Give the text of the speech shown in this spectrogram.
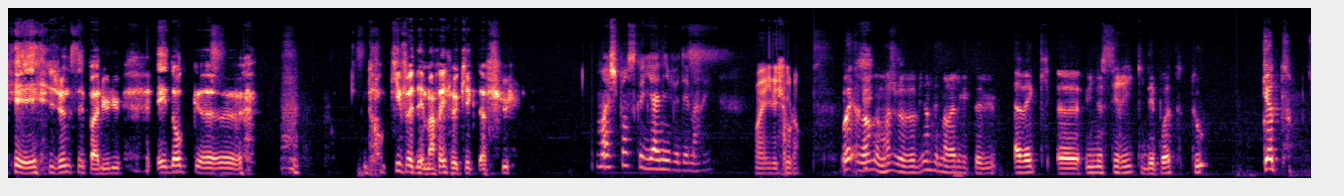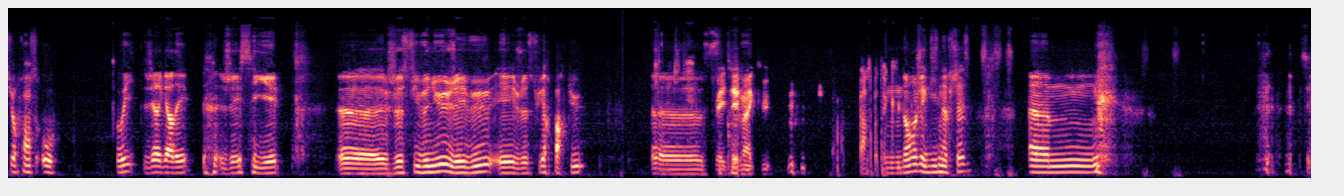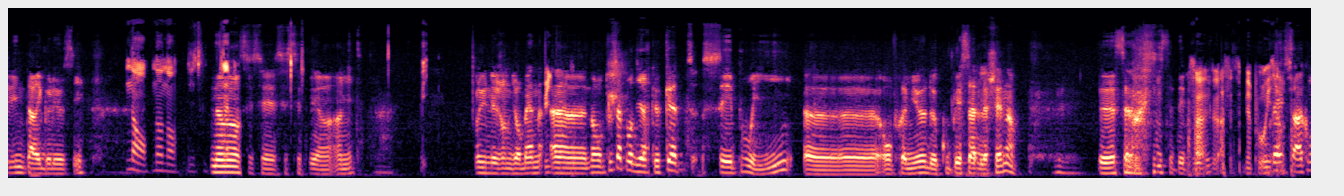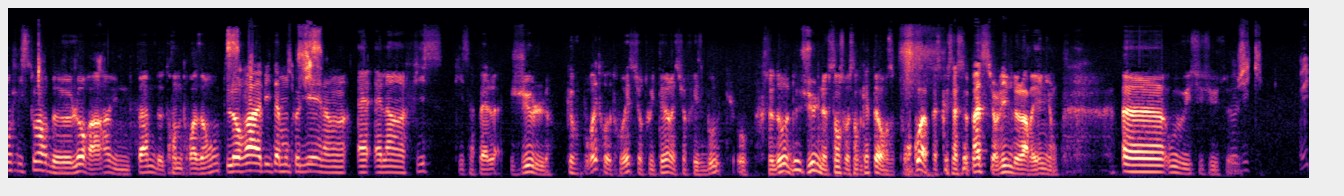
Et je ne sais pas, Lulu. Et donc, euh... donc qui veut démarrer le quai que t'as vu Moi je pense que Yann il veut démarrer. Ouais, il est chaud, là. Ouais, non, mais moi je veux bien démarrer le t'as vu avec euh, une série qui dépote tout. Cut sur France O. Oui, j'ai regardé, j'ai essayé. Euh, je suis venu, j'ai vu et je suis reparti. Euh, Tu as été vaincu. Ah. Non, j'ai que 19 chaises. Euh... Céline, t'as rigolé aussi. Non, non, non, du tout. Non, non, c'était un, un mythe. Oui. Une légende urbaine. Oui. Euh, non, tout ça pour dire que Cut, c'est pourri. Euh, on ferait mieux de couper ça de la chaîne. Euh, ça aussi, c'était pourri. ah, ça, bien pourri, Bref, ça. ça raconte l'histoire de Laura, une femme de 33 ans. Laura habite à Montpellier, elle a un, elle- elle a un fils qui s'appelle Jules, que vous pourrez retrouver sur Twitter et sur Facebook au pseudo de Jules974. Pourquoi? Parce que ça se passe sur l'île de la Réunion. Euh, oui, oui, si, si. Logique.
